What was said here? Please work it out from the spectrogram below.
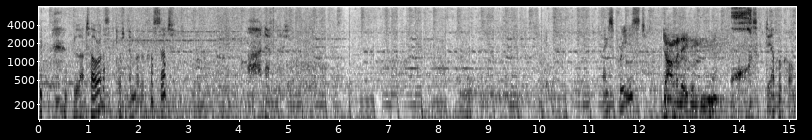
Blood Horrors hat ich ein Ember gekostet. Ah, nervt Thanks Priest. Dominating. Och, was hat der bekommen?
